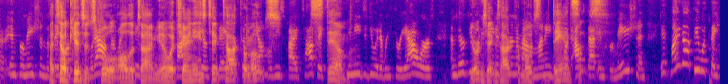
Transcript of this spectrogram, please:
uh, information that I they tell kids to at school like, all the time, you know what Chinese videos today. TikTok It's gonna be on all promotes? these five topics. STEM. You need to do it every three hours, and they're Your getting a TikTok certain amount of promotes money to put out that information. It might not be what they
